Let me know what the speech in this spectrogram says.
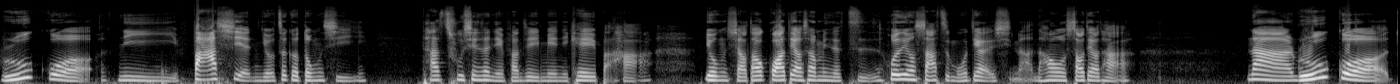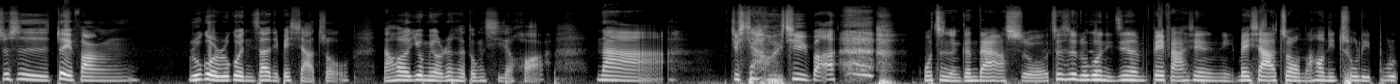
如果你发现有这个东西，它出现在你的房间里面，你可以把它用小刀刮掉上面的字，或者用砂纸磨掉也行啊，然后烧掉它。那如果就是对方，如果如果你知道你被吓走，然后又没有任何东西的话，那就下回去吧。我只能跟大家说，就是如果你真的被发现你被下咒，然后你处理不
